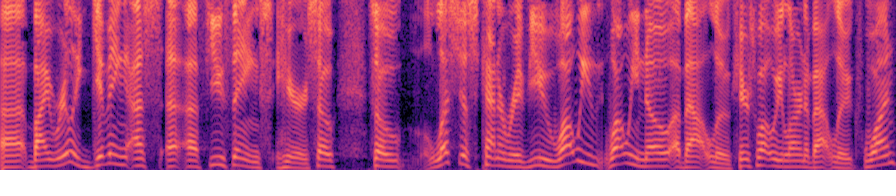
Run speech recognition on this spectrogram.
uh, by really giving us a, a, few things here. So, so let's just kind of review what we what we know about Luke. Here's what we learn about Luke. One,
